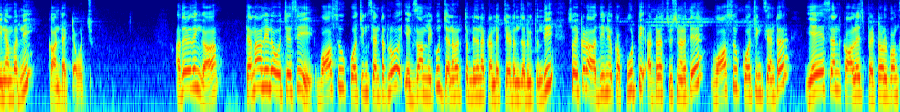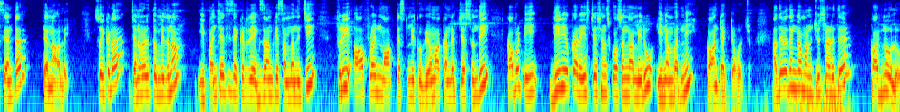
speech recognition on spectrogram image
ఈ నెంబర్ని కాంటాక్ట్ అవ్వచ్చు. అదేవిధంగా తెనాలిలో వచ్చేసి వాసు కోచింగ్ సెంటర్లో ఎగ్జామ్ మీకు జనవరి తొమ్మిదిన కండక్ట్ చేయడం జరుగుతుంది. సో ఇక్కడ దీని యొక్క పూర్తి అడ్రస్ చూసినట్లయితే Vasu coaching centre ASN college petrol bunk centre Tenali. So ఇక్కడ జనవరి తొమ్మిదిన ఈ పంచాయతీ సెక్రటరీ ఎగ్జామ్కి సంబంధించి ఫ్రీ ఆఫ్లైన్ మాక్ టెస్ట్ మీకు వ్యోమా కండక్ట్ చేస్తుంది. కాబట్టి దీని యొక్క రిజిస్ట్రేషన్స్ కోసంగా మీరు ఈ నెంబర్ని కాంటాక్ట్ అవ్వచ్చు. అదేవిధంగా మనం చూసినట్లయితే కర్నూలు.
